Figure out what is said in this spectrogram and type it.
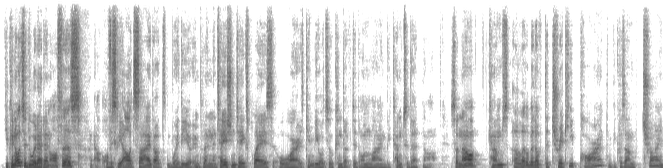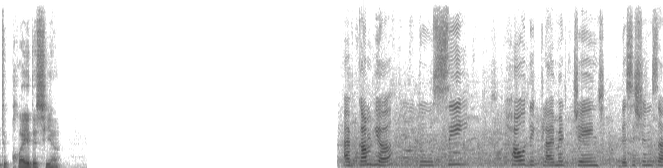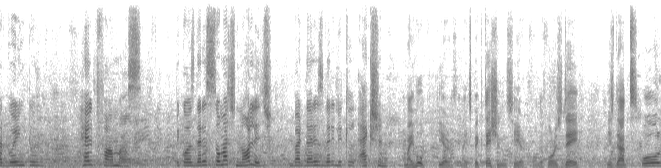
you can also do it at an office, obviously outside, out where the uh, implementation takes place, or it can be also conducted online. We come to that now. So now comes a little bit of the tricky part because I'm trying to play this here. I've come here to see how the climate change decisions are going to help farmers because there is so much knowledge but there is very little action. My hope here, my expectations here for the Forest Day is that all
